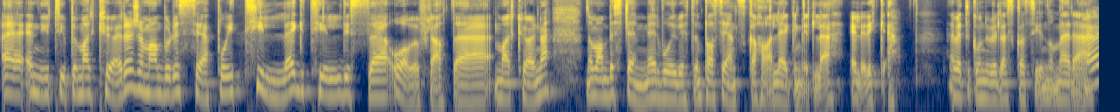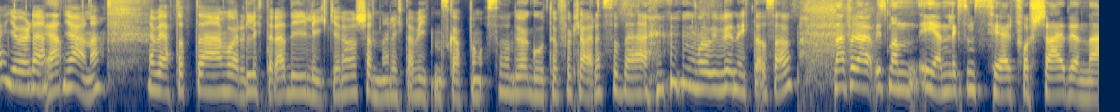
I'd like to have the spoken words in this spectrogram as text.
eh, en ny type markører som man burde se på i tillegg til disse overflatemarkørene når man bestemmer hvorvidt en pasient skal ha legemiddelet eller ikke. Jeg vet ikke om du vil jeg skal si noe mer? Ja, gjør det. Ja. Gjerne. Jeg vet at uh, våre lyttere de liker å skjønne litt av vitenskapen også. Du er god til å forklare, så det må vi benytte oss av. Nei, for Hvis man igjen liksom ser for seg denne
